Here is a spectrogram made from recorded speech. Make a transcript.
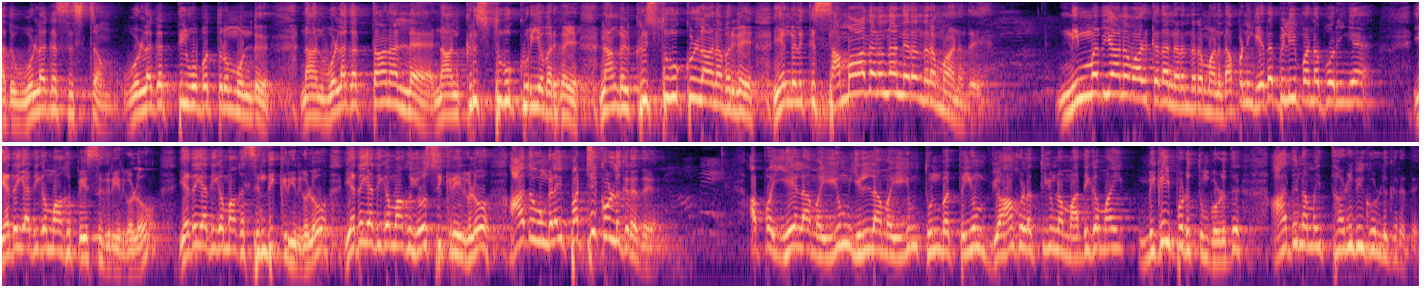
அது உலக சிஸ்டம் உலகத்தில் உபத்திரம் உண்டு. நான் உலகத்தான் அல்ல நான் கிறிஸ்துவுக்குரியவர்கள். நாங்கள் கிறிஸ்துவுக்குள்ளானவர்கள். எங்களுக்கு சமாதானம் தான் நிரந்தரமானது. நிம்மதியான வாழ்க்கை தான் நிரந்தரமானது. அப்ப நீங்க எதை பிலீவ் பண்ண போறீங்க? எதை அதிகமாக பேசுகிறீர்களோ எதை அதிகமாக சிந்திக்கிறீர்களோ எதை அதிகமாக யோசிக்கிறீர்களோ அது உங்களை பற்றி கொள்ளுகிறது. அப்போ இயலாமையும் இல்லாமையையும் துன்பத்தையும் வியாகுலத்தையும் நாம் அதிகமாய் மிகைப்படுத்தும் பொழுது அது நம்மை தழுவி கொள்ளுகிறது.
